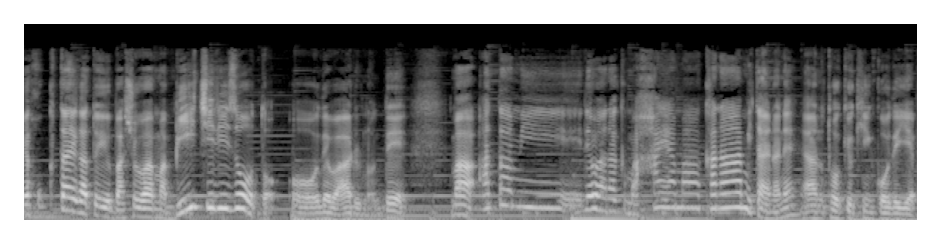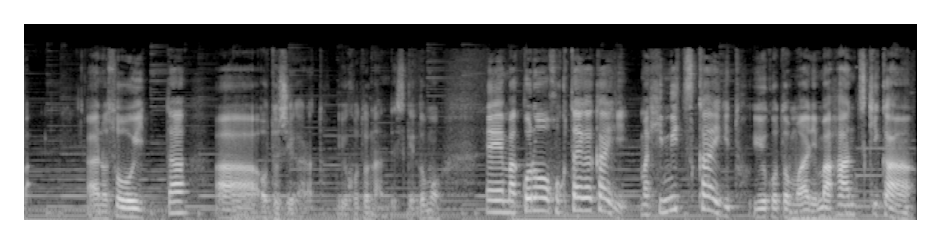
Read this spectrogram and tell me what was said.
え北大河という場所は、まあビーチリゾートではあるので、まあ熱海ではなく、まあ葉山かなみたいなね、あの東京近郊で言えば。あのそういったあお土地柄ということなんですけども、えーまあ、この北大河会議、まあ、秘密会議ということもあり、まあ、半月間、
